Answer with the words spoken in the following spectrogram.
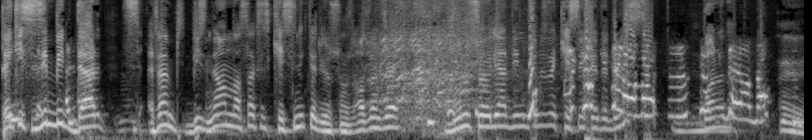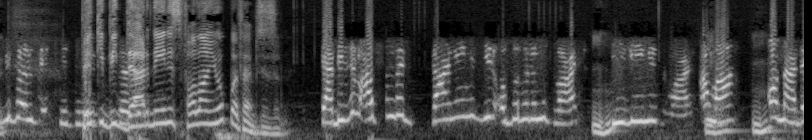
Peki sizin bir der efendim biz ne anlatsak siz kesinlikle diyorsunuz. Az önce bunu söyleyen dinleyicimiz de kesinlikle dediniz. Bana da-. Evet. Özetlediniz. Peki bir derneğiniz falan yok mu efendim sizin? Ya bizim aslında derneğimiz bir odalarımız var. Birliğimiz var. Ama Hı hı. onlar da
